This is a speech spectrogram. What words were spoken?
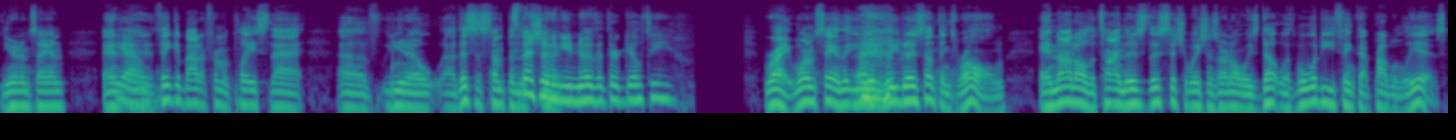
You know what I'm saying? And, Yeah. and think about it from a place that of you know uh, this is something that's Especially gonna- when you know that they're guilty. Right. Well, I'm saying that you know, you know something's wrong, and not all the time. Those those situations aren't always dealt with. Well, what do you think that probably is?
